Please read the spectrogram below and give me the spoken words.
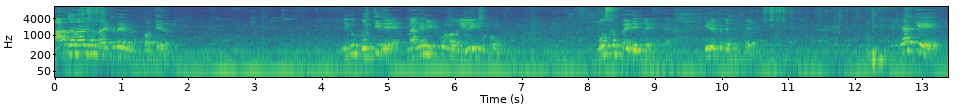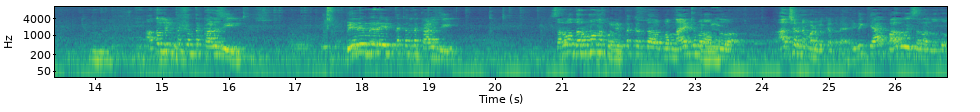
ಆ ಜನಾಂಗದ ನಾಯಕರೇ ಕೊರತೆ ಇರಲಿ ನಿಮಗೆ ಗೊತ್ತಿದೆ ನಾನೇನು ಇಟ್ಕೊಂಡು ಹೋಗಲಿ ಇಲ್ಲಿ ಇಟ್ಕೊಂಡು ಹೋಗ್ತೀನಿ ಮೋಸ್ಕಂಪ ಇದೆ ಇಲ್ಲೇ ಹಿಡಪೆಟ್ಟೆ ತುಪ್ಪ ಇದೆ. ಯಾಕೆ? ಅದರಲ್ಲಿರ್ತಕ್ಕಂಥ ಕಾಳಜಿ ಬೇರೆ ಬೇರೆ ಇರ್ತಕ್ಕಂಥ ಕಾಳಜಿ ಸರ್ವಧರ್ಮವನ್ನು ಕೊಟ್ಟಿರ್ತಕ್ಕಂಥ ಒಬ್ಬ ನಾಯಕನ ಒಂದು ಆಚರಣೆ ಮಾಡ್ಬೇಕಂದ್ರೆ ಇದಕ್ಕೆ ಯಾಕೆ ಭಾಗವಹಿಸಲ್ಲ ಅನ್ನೋದು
